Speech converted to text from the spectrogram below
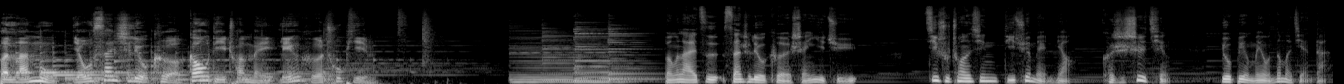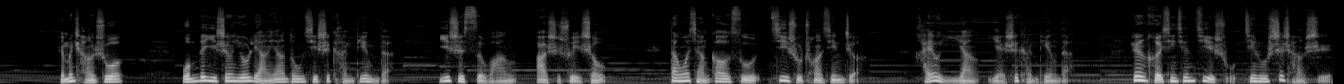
本栏目由三十六氪高低传媒联合出品。本文来自三十六氪神译局。技术创新的确美妙，可是事情又并没有那么简单。人们常说，我们的一生有两样东西是肯定的，一是死亡，二是税收。但我想告诉技术创新者，还有一样也是肯定的：任何新兴技术进入市场时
